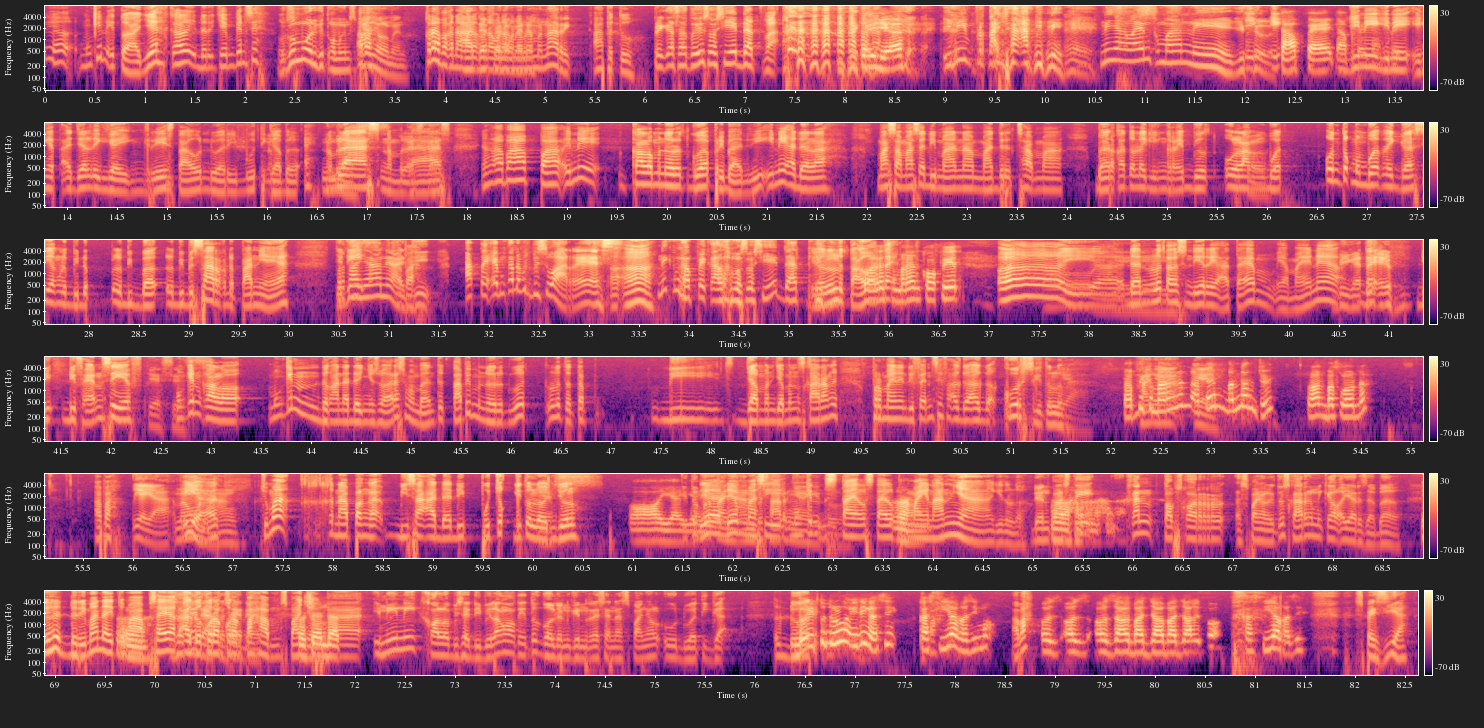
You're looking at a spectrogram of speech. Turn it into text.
Ya mungkin itu aja kali dari Champions ya. Gue mau dikit ngomongin Spanyol, men. Kenapa kenapa Ada kenapa, fenomena kenapa? menarik. Apa tuh? Peringkat satunya Sociedad, Pak. Oh iya. Ini pertanyaan nih. Hey. Ini yang lain ke mana gitu loh. I- Capek, capek. gini capek. gini ingat aja Liga Inggris tahun 2013 eh 16 16 yang apa-apa ini kalau menurut gua pribadi ini adalah masa-masa di mana Madrid sama Barca tuh lagi nge-rebuild ulang buat untuk membuat legasi yang lebih dep- lebih ba- lebih besar ke depannya ya. Jadi Pertanyaannya apa? Aji, ATM kan habis Suarez. Heeh. Ini kenapa kalah sama Sociedad? Ya lu, lu tahu Suarez ATM. kemarin Covid. Oh, iya, iya, dan iya, lu iya. tahu sendiri ATM ya mainnya Bing di- ATM. di- defensif. Yes, yes. Mungkin kalau mungkin dengan adanya Suarez membantu, tapi menurut gue lu tetap di zaman-zaman sekarang permainan defensif agak-agak kurs gitu loh. Ya. Tapi Hanya- kemarin kan iya, ATM menang cuy. Lawan Barcelona. Apa? Iya ya, memang iya. menang. Cuma kenapa nggak bisa ada di pucuk gitu loh, Yes. Jul? Oh iya Itu iya. Dia dia masih mungkin gitu. style-style Ah. permainannya gitu loh. Dan pasti kan top skor Spanyol itu sekarang Mikel Oyarzabal. Eh dari mana itu? Ah. Maaf, saya Sociedad, agak kurang-kurang paham Spanyol. Eh, ini nih kalau bisa dibilang waktu itu golden generation Spanyol U23. Lo Dua, itu dulu ini gak sih? Castilla gak sih mau? Apa? Oz, Oz, Ozal Bajal Bajal itu Castilla gak sih? Spezia.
